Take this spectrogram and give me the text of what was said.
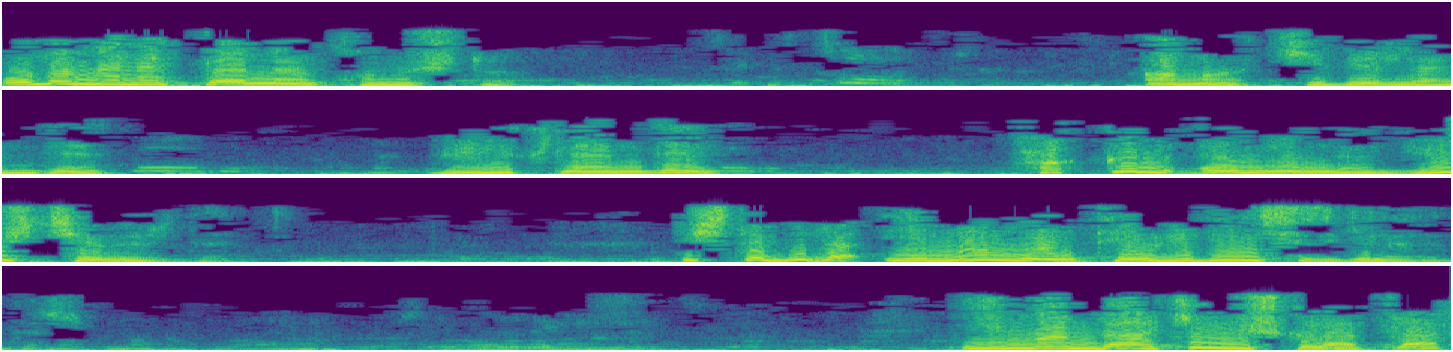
O da meleklerle konuştu. Ama kibirlendi. Büyüklendi. Hakkın emrinden yüz çevirdi. İşte bu da imanla tevhidin çizgileridir. İmandaki müşkülatlar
